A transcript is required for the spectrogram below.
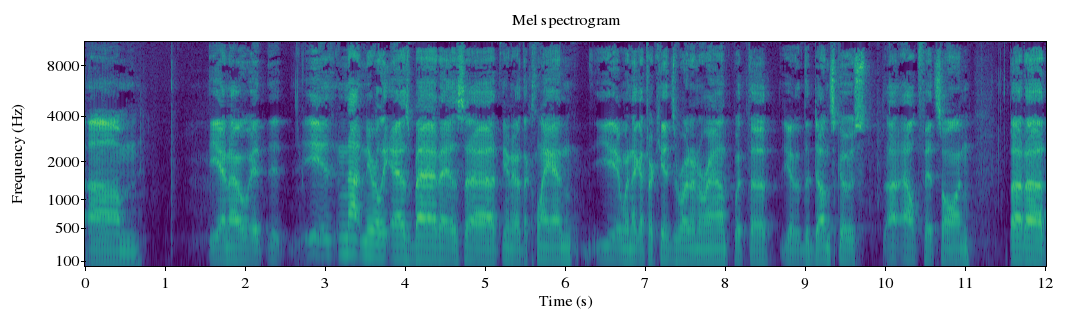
Um, you know, it, it is not nearly as bad as uh, you know the Klan you know, when they got their kids running around with the you know the Dunskos uh, outfits on. But uh,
